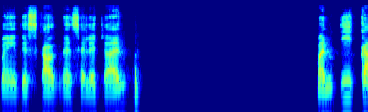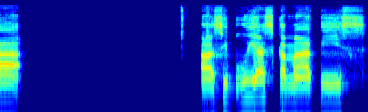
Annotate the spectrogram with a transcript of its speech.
may discount din sila dyan. Mantika, ah, sibuyas, kamatis,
